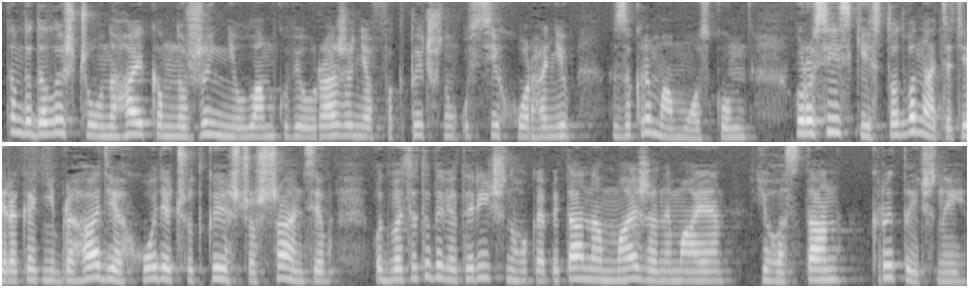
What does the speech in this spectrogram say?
Там додали, що у Нагайка множинні уламкові ураження фактично усіх органів, зокрема мозку. У російській 112-й ракетній бригаді ходять чутки, що шансів у 29-річного капітана майже немає. Його стан критичний.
